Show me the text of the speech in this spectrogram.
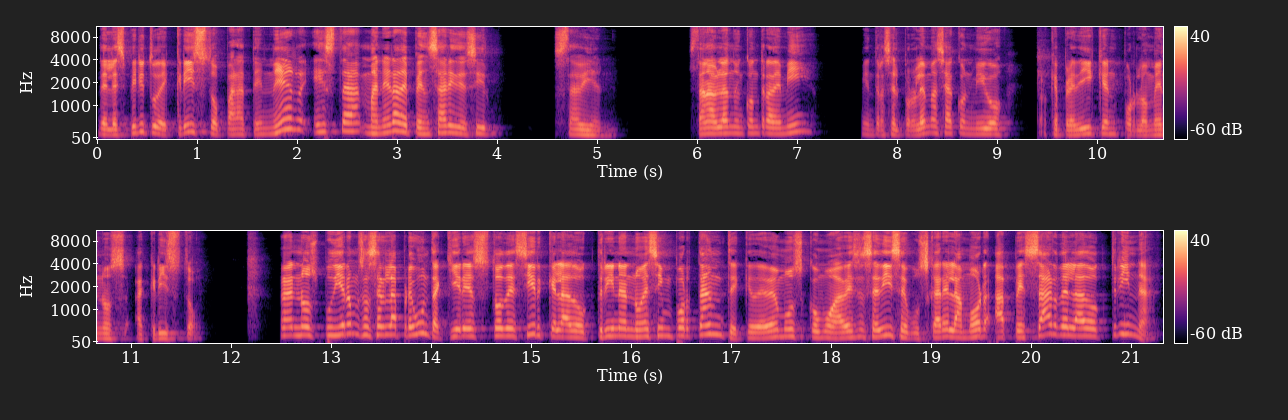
del Espíritu de Cristo para tener esta manera de pensar y decir, está bien, están hablando en contra de mí, mientras el problema sea conmigo, que prediquen por lo menos a Cristo. Ahora, nos pudiéramos hacer la pregunta, ¿quiere esto decir que la doctrina no es importante, que debemos, como a veces se dice, buscar el amor a pesar de la doctrina?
